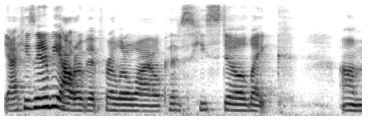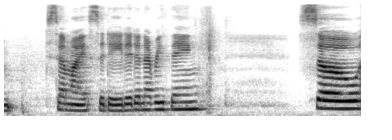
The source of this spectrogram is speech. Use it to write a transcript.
Yeah, he's gonna be out of it for a little while because he's still like um, semi sedated and everything. So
